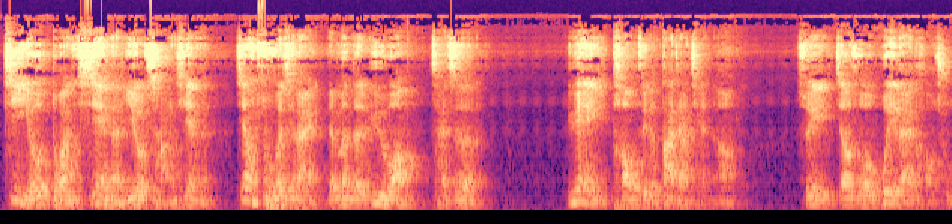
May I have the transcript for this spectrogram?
既有短线的，也有长线的，这样组合起来，人们的欲望才是愿意掏这个大价钱啊。所以叫做未来的好处。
